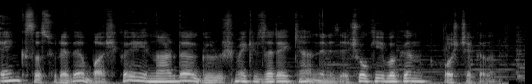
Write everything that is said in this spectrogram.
En kısa sürede başka yayınlarda görüşmek üzere. Kendinize çok iyi bakın. Hoşçakalın.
